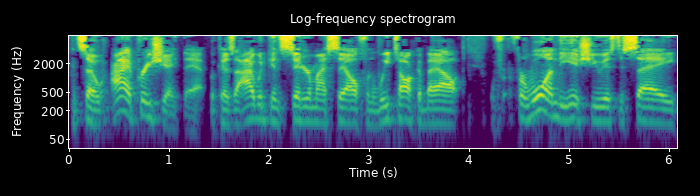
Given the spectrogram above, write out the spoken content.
And so I appreciate that because I would consider myself when we talk about, for one, the issue is to say,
